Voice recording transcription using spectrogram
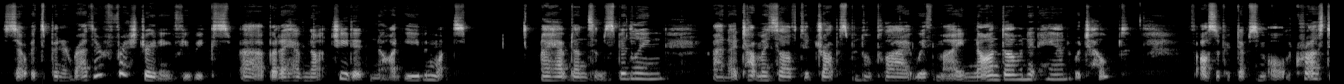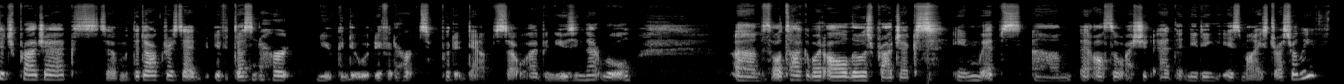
So it's been a rather frustrating few weeks, uh, but I have not cheated, not even once. I have done some spindling, and I taught myself to drop a spindle ply with my non-dominant hand, which helped. I've also picked up some old cross stitch projects. So the doctor said if it doesn't hurt, you can do it. If it hurts, put it down. So I've been using that rule. Um, so I'll talk about all those projects in WIPs. Um, also, I should add that knitting is my stress relief.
